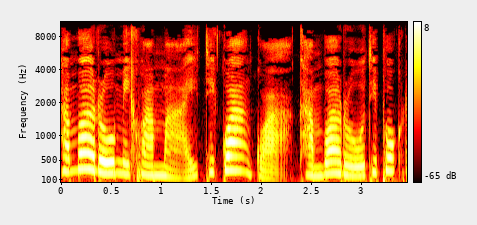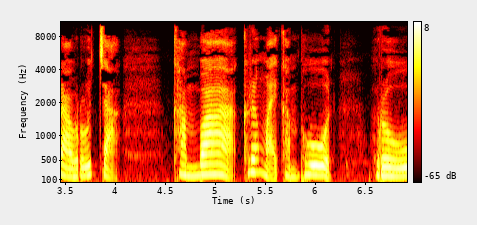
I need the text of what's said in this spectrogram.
คำว่ารู้มีความหมายที่กว้างกว่าคำว่ารู้ที่พวกเรารู้จักคำว่าเครื่องหมายคำพูด รู้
